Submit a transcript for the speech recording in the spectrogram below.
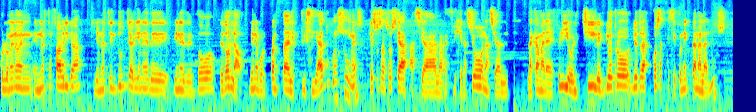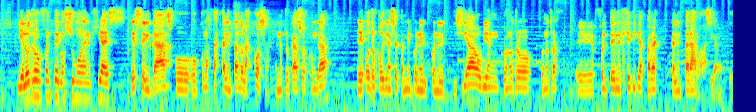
por lo menos en, en nuestra fábrica, y en nuestra industria viene de, viene de, dos, de dos lados. Viene por cuánta electricidad tú consumes, que eso se asocia hacia la refrigeración, hacia la cámara de frío, el chile y, otro, y otras cosas que se conectan a la luz. Y el otro fuente de consumo de energía es, es el gas o, cómo estás calentando las cosas. En nuestro caso es con gas, eh, otros podrían ser también con, el, con electricidad o bien con, otro, con otras eh, fuentes energéticas para calentar agua, básicamente.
